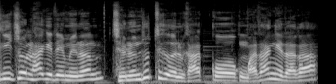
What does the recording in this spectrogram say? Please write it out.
귀촌을 하게 되면은 전원주택을 갖고 마당에다가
